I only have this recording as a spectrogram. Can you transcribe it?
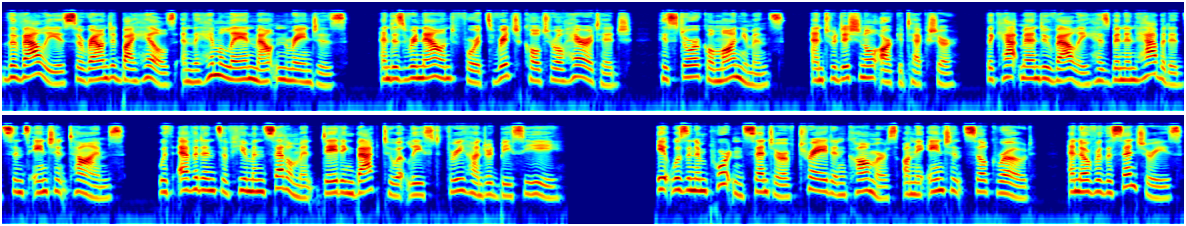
The valley is surrounded by hills and the Himalayan mountain ranges, and is renowned for its rich cultural heritage, historical monuments, and traditional architecture, the Kathmandu Valley has been inhabited since ancient times, with evidence of human settlement dating back to at least 300 BCE. It was an important center of trade and commerce on the ancient Silk Road, and over the centuries,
